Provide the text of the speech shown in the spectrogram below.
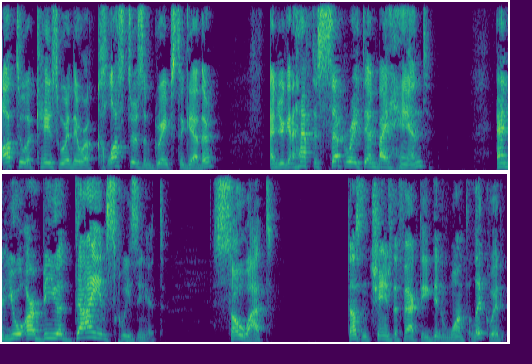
up to a case where there were clusters of grapes together, and you're going to have to separate them by hand, and you are be a biyodayim squeezing it. So what? Doesn't change the fact that he didn't want the liquid.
